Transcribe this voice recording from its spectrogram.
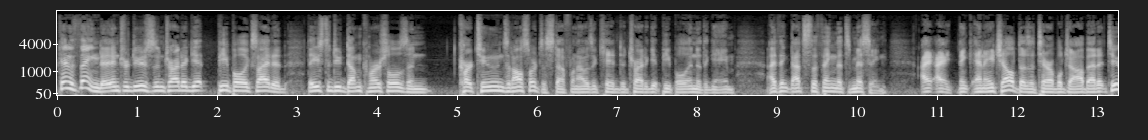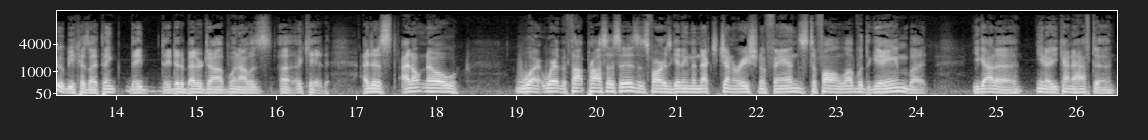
kind of thing to introduce and try to get people excited. They used to do dumb commercials and cartoons and all sorts of stuff when I was a kid to try to get people into the game. I think that's the thing that's missing. I, I think NHL does a terrible job at it too because I think they they did a better job when I was a, a kid. I just I don't know where where the thought process is as far as getting the next generation of fans to fall in love with the game, but you gotta you know you kind of have to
